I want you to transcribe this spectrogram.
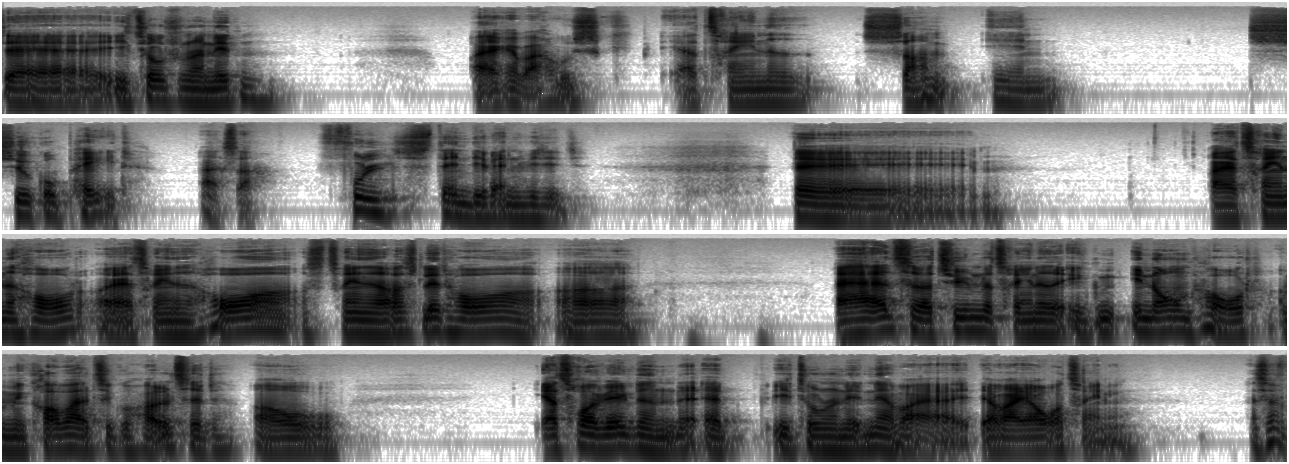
da, i 2019. Og jeg kan bare huske, jeg trænede som en psykopat. Altså fuldstændig vanvittigt. Øh, og jeg trænede hårdt, og jeg trænede hårdere, og så trænede jeg også lidt hårdere, og, og jeg har altid været typen, der trænede enormt hårdt, og min krop har altid kunne holde til det, og jeg tror i virkeligheden, at i 2019, jeg var, jeg var i overtræning. Altså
